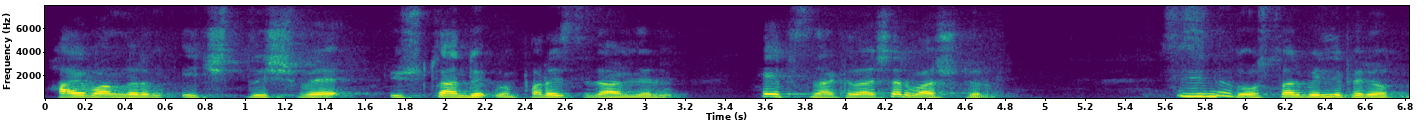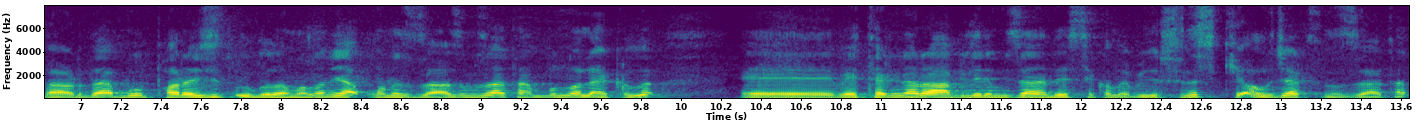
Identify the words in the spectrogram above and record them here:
hayvanların iç, dış ve üstten dökme parazit tedavilerinin hepsini arkadaşlar başlıyorum. Sizin de dostlar belli periyotlarda bu parazit uygulamalarını yapmanız lazım. Zaten bununla alakalı e, veteriner abilerimizden de destek alabilirsiniz ki alacaksınız zaten.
